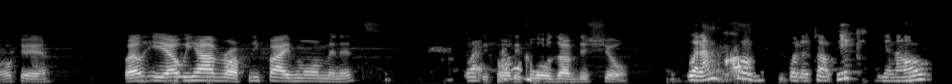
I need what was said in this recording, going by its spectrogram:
Okay. Well, yeah, we have roughly five more minutes well, before the close of the show. Well, I'm covered for the topic, you know.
